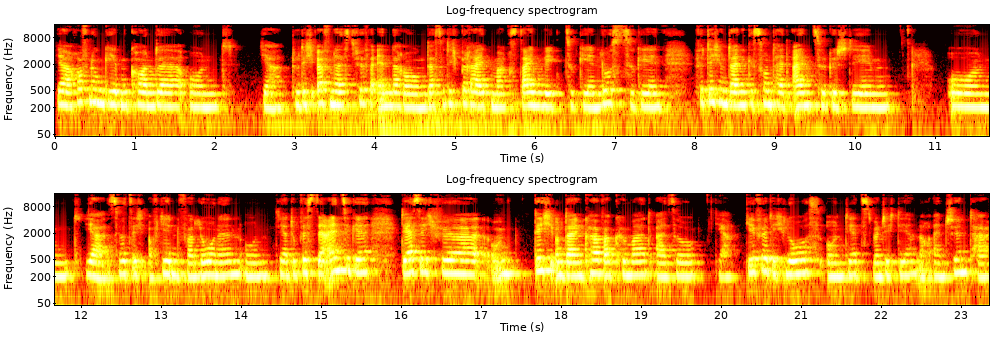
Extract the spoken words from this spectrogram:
ja Hoffnung geben konnte und ja, du dich öffnest für Veränderung, dass du dich bereit machst, deinen Weg zu gehen, loszugehen, für dich und deine Gesundheit einzugestehen. Und ja, es wird sich auf jeden Fall lohnen. Und ja, du bist der Einzige, der sich für um dich und deinen Körper kümmert. Also ja, geh für dich los und jetzt wünsche ich dir noch einen schönen Tag.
